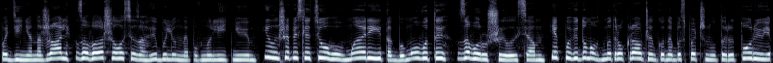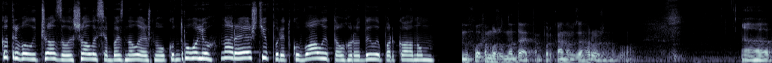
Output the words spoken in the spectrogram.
Падіння, на жаль, завершилося загибелю неповнолітньої. І лише після цього в мерії, так би мовити, заворушилися. Як повідомив Дмитро Кравченко, небезпечну територію, яка тривалий час залишалася без належного контролю, нарешті впорядкували та огородили парканом. Ну, Фото можу надати, там парканом загорожено було. Е,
